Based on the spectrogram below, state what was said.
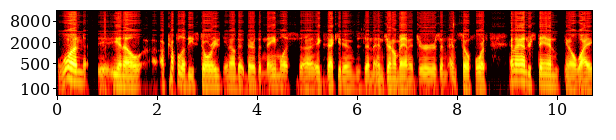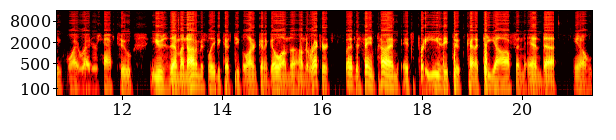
One, you know, a couple of these stories, you know, they're, they're the nameless uh, executives and, and general managers and, and so forth. And I understand, you know, why why writers have to use them anonymously because people aren't going to go on the on the record. But at the same time, it's pretty easy to kind of tee off and and uh, you know,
